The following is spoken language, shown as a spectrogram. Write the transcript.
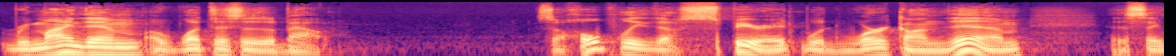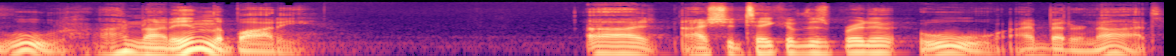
Remind them of what this is about. So hopefully, the Spirit would work on them to say, "Ooh, I'm not in the body. Uh, I should take of this bread. And, ooh, I better not."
